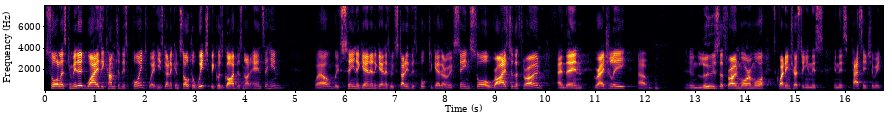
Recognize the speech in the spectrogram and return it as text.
Saul has committed? Why has he come to this point where he's going to consult a witch because God does not answer him? Well, we've seen again and again as we've studied this book together, and we've seen Saul rise to the throne and then gradually uh, lose the throne more and more. It's quite interesting in this, in this passage. We,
